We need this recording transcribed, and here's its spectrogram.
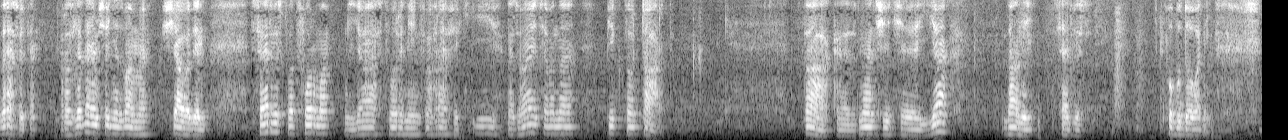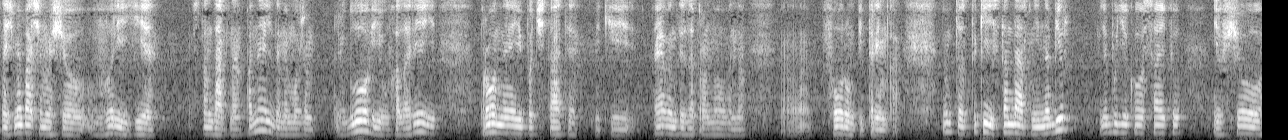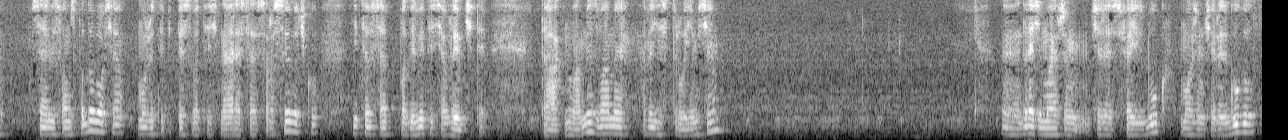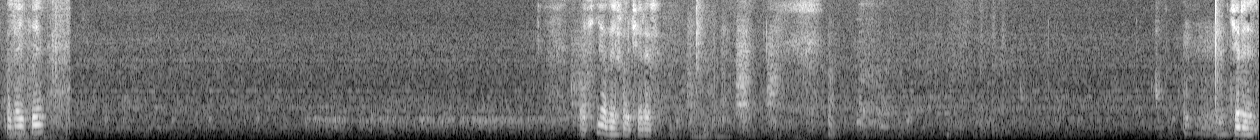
Здравствуйте! Розглядаємо сьогодні з вами ще один сервіс, платформа для створення інфографік і називається вона PictoChart. Так, значить, як даний сервіс побудований? Значить, Ми бачимо, що вгорі є стандартна панель, де ми можемо і в блогі, і в галереї про неї почитати, які евенти заплановано, е, форум, підтримка. Ну, то такий стандартний набір для будь-якого сайту. Якщо сервіс вам сподобався, можете підписуватись на RSS розсилочку і це все подивитися, вивчити. Так, ну а ми з вами реєструємося. Е, До речі, можемо через Facebook, можемо через Google зайти. Я зайшов через через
